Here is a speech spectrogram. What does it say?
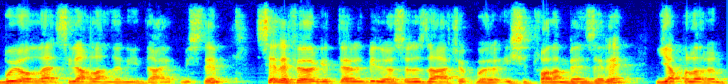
bu yolla silahlandığını iddia etmişti. Selefi örgütler biliyorsunuz daha çok böyle işit falan benzeri yapıların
